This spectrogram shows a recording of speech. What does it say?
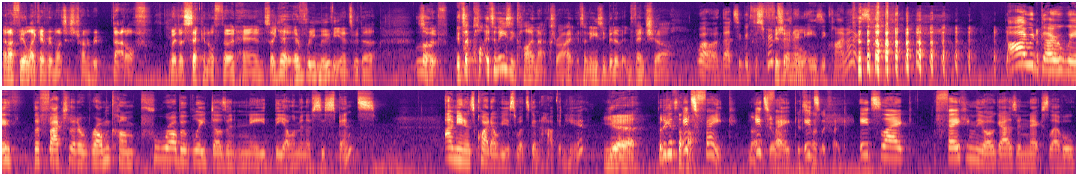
And I feel like everyone's just trying to rip that off, whether second or third hand. So yeah, every movie ends with a sort of. It's a it's an easy climax, right? It's an easy bit of adventure. Well, that's a good description, an easy climax. I would go with the fact that a rom com probably doesn't need the element of suspense. I mean, it's quite obvious what's going to happen here. Yeah, but it gets the It's fake. No, it's you're right. fake. It's totally fake. It's like faking the orgasm next level.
